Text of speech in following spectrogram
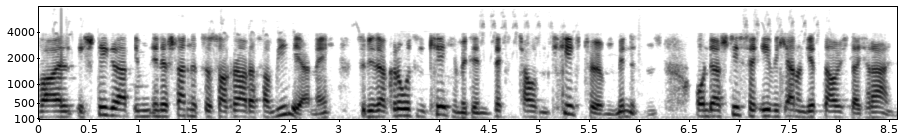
weil ich stehe gerade in, in der Schlange zur Sagrada Familia, nicht? Zu dieser großen Kirche mit den 6000 Kirchtürmen mindestens. Und da stehst du ewig an und jetzt darf ich gleich rein.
